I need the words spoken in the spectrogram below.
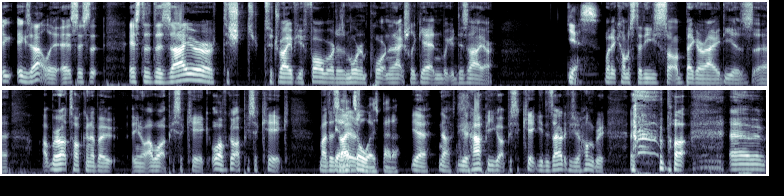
Exactly. It's just that it's the desire to sh- to drive you forward is more important than actually getting what you desire. Yes. When it comes to these sort of bigger ideas, uh, we're not talking about you know I want a piece of cake. Oh, I've got a piece of cake. My Yeah, desire. that's always better. Yeah, no, you're happy you got a piece of cake. You desire it because you're hungry. but um,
